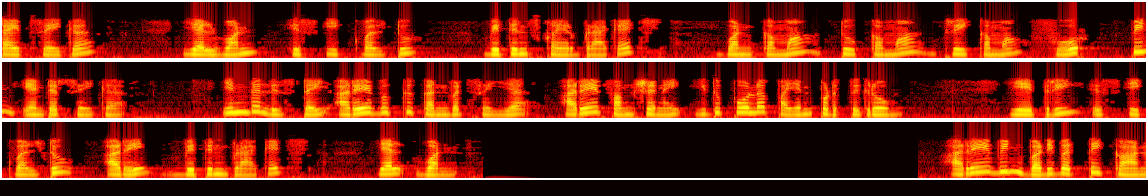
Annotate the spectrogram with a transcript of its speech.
டைப் செய்க. ல்1 is equal to within square brackets 1 comma 2 comma 3 comma 4 பின் என்டர் செய்க. இந்த லிஸ்ட் ஐ அரே க்கு கன்வெர்ட் செய்ய அரே பங்ஷன் ஐ இதுபோல பயன்படுத்துகிறோம். ஆ3 is equal to array within brackets ல்1 அரே வடிவத்தை காண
